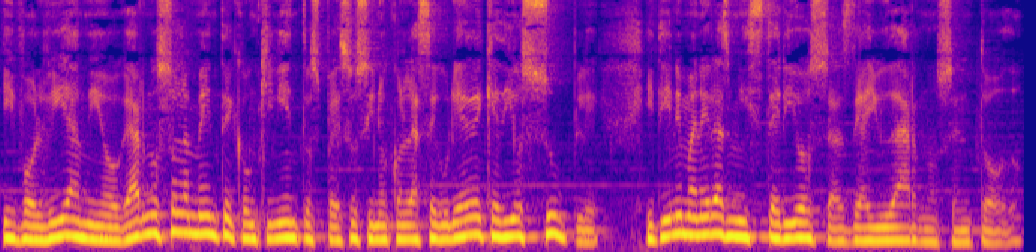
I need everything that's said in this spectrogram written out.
y volví a mi hogar no solamente con 500 pesos, sino con la seguridad de que Dios suple y tiene maneras misteriosas de ayudarnos en todo.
